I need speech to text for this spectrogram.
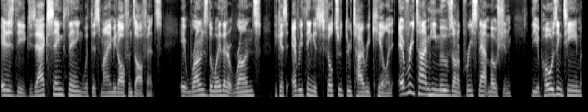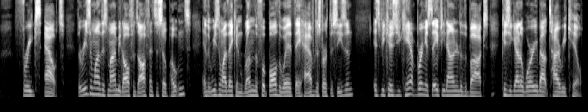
It is the exact same thing with this Miami Dolphins offense. It runs the way that it runs because everything is filtered through Tyreek Hill. And every time he moves on a pre snap motion, the opposing team freaks out. The reason why this Miami Dolphins offense is so potent and the reason why they can run the football the way that they have to start the season is because you can't bring a safety down into the box because you got to worry about Tyreek Hill.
